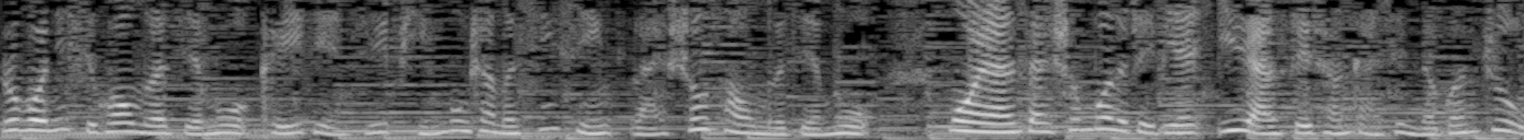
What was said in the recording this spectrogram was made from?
如果你喜欢我们的节目，可以点击屏幕上的星星来收藏我们的节目。默然在声波的这边依然非常感谢你的关注，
